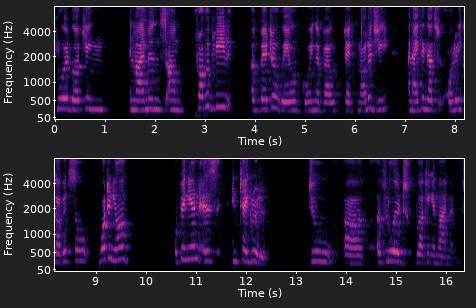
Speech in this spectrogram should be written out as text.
fluid working environments are probably a better way of going about technology and i think that's already covered. So what in your opinion is integral to uh, a fluid working environment?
